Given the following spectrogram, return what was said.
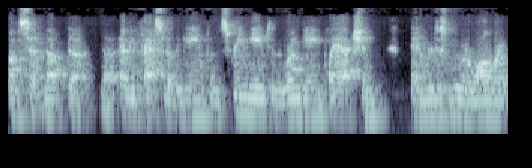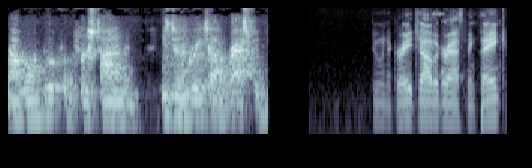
on setting up the, uh, every facet of the game, from the screen game to the run game, play action, and we're just moving along right now, going through it for the first time, and he's doing a great job of grasping. Doing a great job of grasping. Thank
